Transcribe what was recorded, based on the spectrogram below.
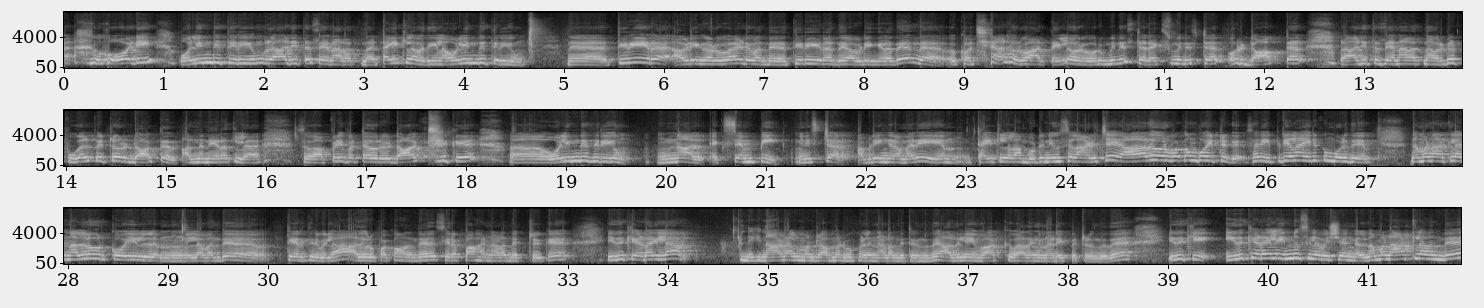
ஓடி ஒளிந்து திரியும் ராஜித்த சேனாரத்ன. டைட்டில் பார்த்தீங்களா? ஒளிந்து திரியும். இந்த திரியிற அப்படிங்கிற ஒரு வேர்டு வந்து திரியிறது அப்படிங்கிறது இந்த கொச்சையான ஒரு வார்த்தையில் ஒரு ஒரு மினிஸ்டர் எக்ஸ் மினிஸ்டர் ஒரு டாக்டர் ராஜித சேனாரத்ன அவர்கள் புகழ்பெற்ற ஒரு டாக்டர் அந்த நேரத்தில். ஸோ அப்படிப்பட்ட ஒரு டாக்டருக்கு ஒளிந்து திரியும் முன்னாள் எக்ஸ் எம்பி மினிஸ்டர் அப்படிங்கிற மாதிரி டைட்டில் போட்டு நியூஸ் எல்லாம் அடிச்சு அது ஒரு பக்கம் போயிட்டுருக்கு. சரி இப்படியெல்லாம் இருக்கும் பொழுது நம்ம நாட்டில் நல்லூர் கோயிலில் வந்து தேர் திருவிழா அது ஒரு பக்கம் வந்து சிறப்பாக நடந்துட்டுருக்கு. இதுக்கு இடையில இன்றைக்கி நாடாளுமன்ற அமர்வுகள் நடந்துட்டு இருந்தது. அதுலேயும் வாக்குவாதங்கள் நடைபெற்று இருந்தது இதுக்கு இதுக்கிடையில் இன்னும் சில விஷயங்கள். நம்ம நாட்டில் வந்து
